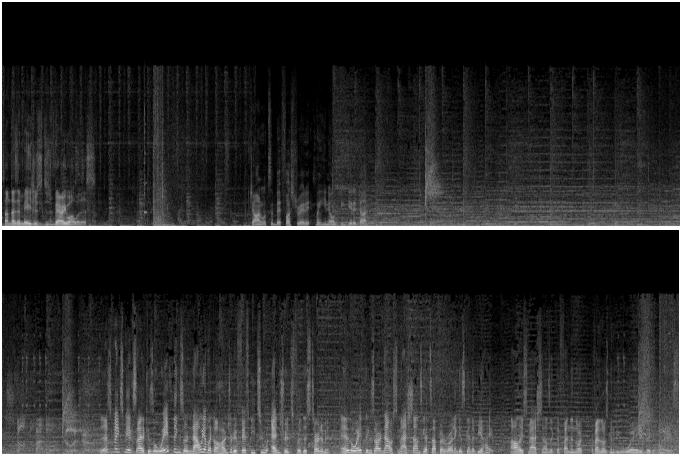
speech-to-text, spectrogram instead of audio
Sometimes in majors, he does very well with this. John looks a bit frustrated, but he knows he can get it done. This makes me excited because the way things are now, we have like 152 entrants for this tournament. And the way things are now, Smash Sounds gets up and running is going to be hype. Not only Smash Sounds, like Defend the North. Defend the North is going to be way bigger than this.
